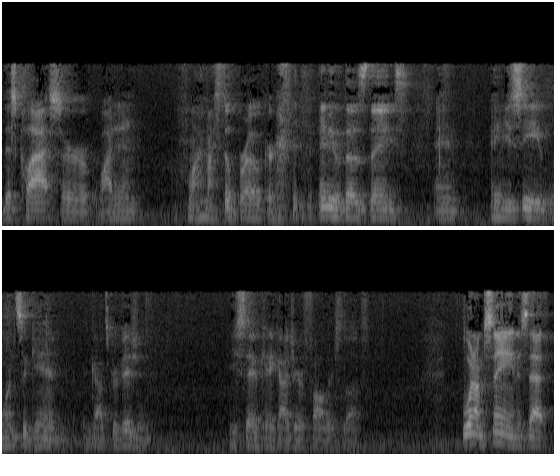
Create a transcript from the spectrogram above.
this class or why didn't why am I still broke or any of those things? And and you see once again God's provision. You say, okay, God, you're a father's love. What I'm saying is that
